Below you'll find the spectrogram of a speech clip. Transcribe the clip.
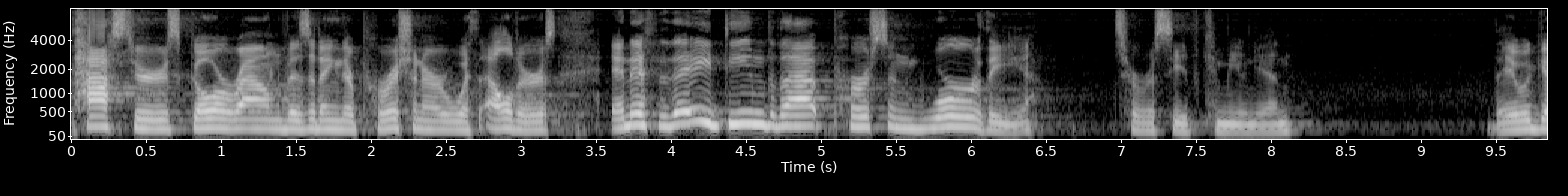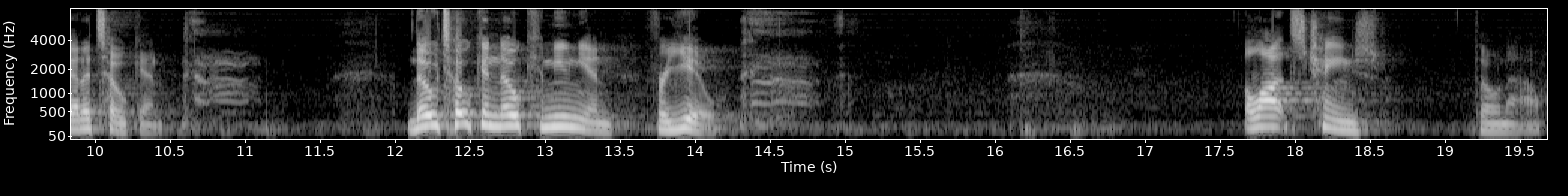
pastors go around visiting their parishioner with elders, and if they deemed that person worthy to receive communion, they would get a token. no token, no communion for you. a lot's changed, though, now.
